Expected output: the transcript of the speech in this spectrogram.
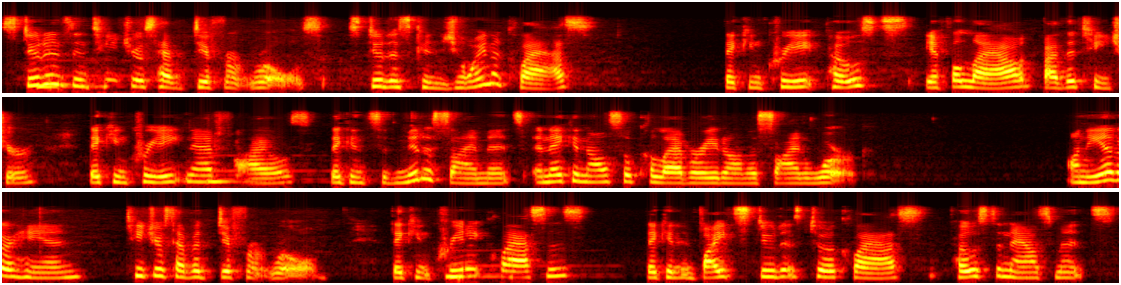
Students and teachers have different roles. Students can join a class, they can create posts if allowed by the teacher, they can create and add files, they can submit assignments, and they can also collaborate on assigned work. On the other hand, teachers have a different role. They can create classes, they can invite students to a class, post announcements,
